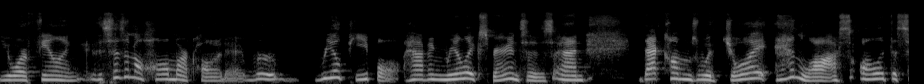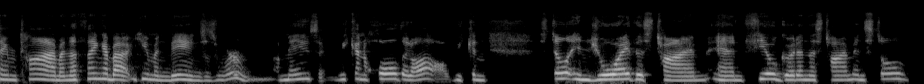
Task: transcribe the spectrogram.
you're feeling. This isn't a Hallmark holiday. We're real people having real experiences, and that comes with joy and loss all at the same time. And the thing about human beings is we're amazing. We can hold it all. We can still enjoy this time and feel good in this time and still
